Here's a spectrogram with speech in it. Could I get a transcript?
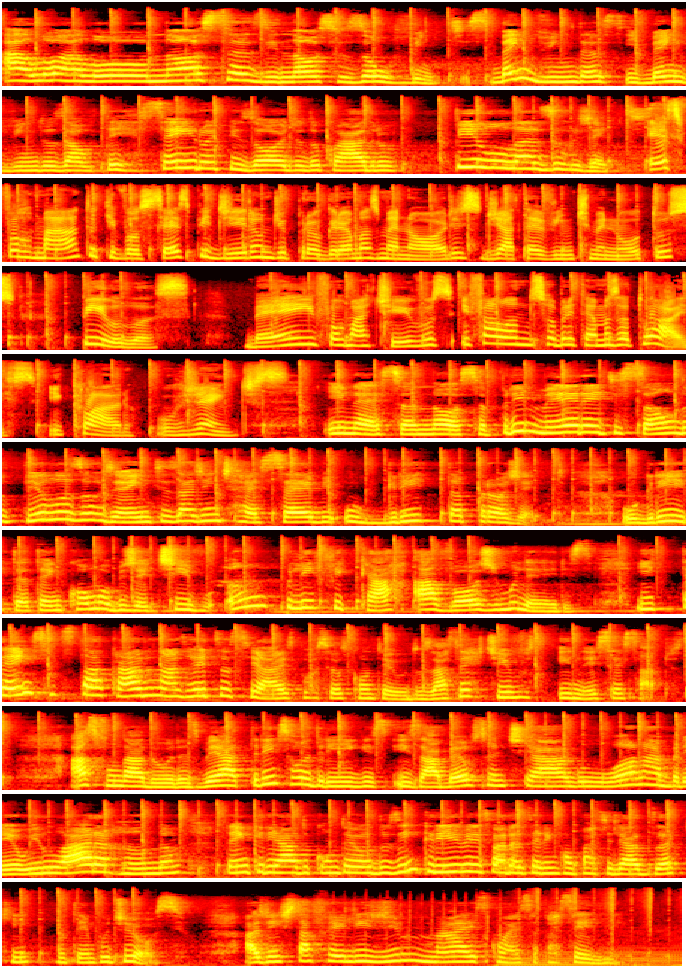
Alô, alô, nossas e nossos ouvintes. Bem-vindas e bem-vindos ao terceiro episódio do quadro Pílulas Urgentes. Esse formato que vocês pediram de programas menores, de até 20 minutos, pílulas, bem informativos e falando sobre temas atuais e, claro, urgentes. E nessa nossa primeira edição do Pílulas Urgentes, a gente recebe o Grita Projeto. O Grita tem como objetivo amplificar a voz de mulheres e tem se destacado nas redes sociais por seus conteúdos assertivos e necessários. As fundadoras Beatriz Rodrigues, Isabel Santiago, Luana Abreu e Lara Random têm criado conteúdos incríveis para serem compartilhados aqui no Tempo de Ócio. A gente está feliz demais com essa parceria.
